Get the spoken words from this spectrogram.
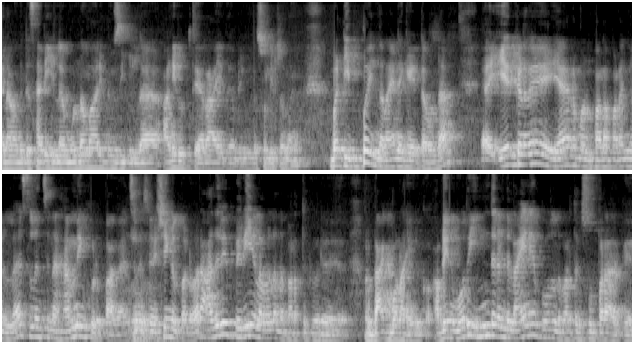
ஏன்னா வந்துட்டு சரியில்லை முன்ன மாதிரி மியூசிக் இல்லை அனிருத் தேரா இது அப்படின்னு சொல்லிட்டு இருந்தாங்க. பட் இப்போ இந்த லைனை கேட்டவுடனே ஏற்கனவே ஏஆர் ரஹ்மான் பல படங்களில் சின்ன சின்ன ஹம்மிங் கொடுப்பாங்க. சில சின்ன விஷயங்கள் பண்ணுவார். அதுவே பெரிய லெவலில் அந்த படத்துக்கு ஒரு ஒரு பேக் போனாக இருக்கும். அப்படின்னும் போது இந்த ரெண்டு லைனே போதும். அந்த படத்துக்கு சூப்பராக இருக்கு.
